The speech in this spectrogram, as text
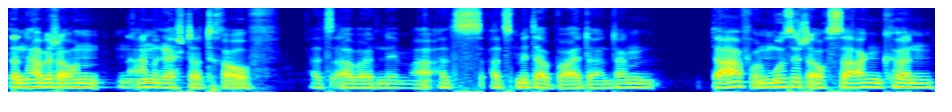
dann habe ich auch ein Anrecht darauf als Arbeitnehmer, als, als Mitarbeiter. Dann darf und muss ich auch sagen können,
